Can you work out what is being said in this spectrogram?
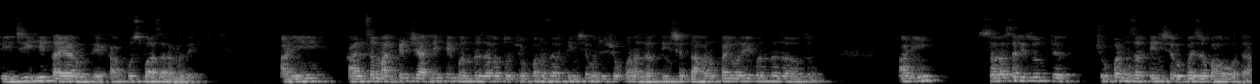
तेजी ही तयार होते कापूस बाजारामध्ये. आणि कालचं मार्केट जे आहे हे बंद झालं होतं. चोपन्न हजार तीनशे म्हणजे चोपन्न हजार तीनशे दहा रुपयावरही बंद झालं होतं. आणि सरासरी जो ते चोपन्न हजार तीनशे रुपये जो भाव होता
